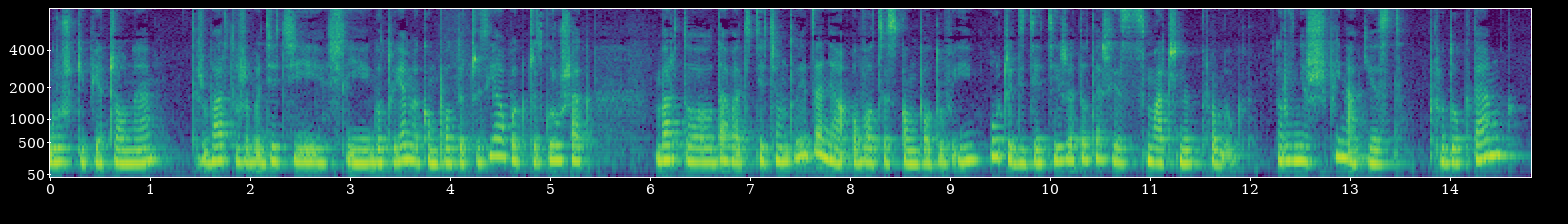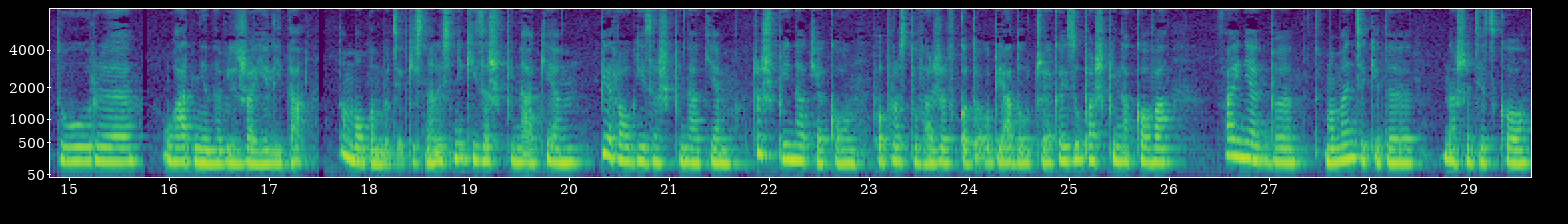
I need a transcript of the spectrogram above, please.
gruszki pieczone. Też warto, żeby dzieci, jeśli gotujemy kompoty czy z jabłek, czy z gruszek, warto dawać dzieciom do jedzenia owoce z kompotów i uczyć dzieci, że to też jest smaczny produkt. Również szpinak jest produktem, który ładnie nawilża jelita. To mogą być jakieś naleśniki ze szpinakiem, pierogi ze szpinakiem, czy szpinak jako po prostu warzywko do obiadu, czy jakaś zupa szpinakowa. Fajnie jakby w momencie, kiedy nasze dziecko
